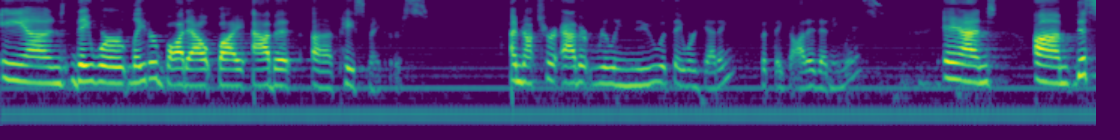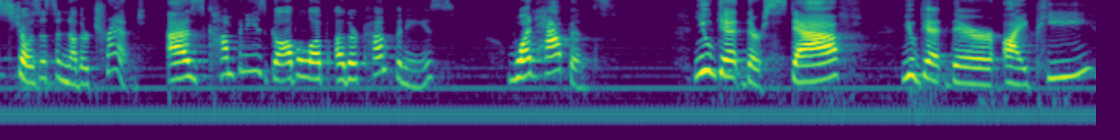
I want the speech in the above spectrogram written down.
and they were later bought out by Abbott uh, pacemakers. I'm not sure Abbott really knew what they were getting, but they got it anyways. And um, this shows us another trend. As companies gobble up other companies, what happens? You get their staff, you get their IP.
